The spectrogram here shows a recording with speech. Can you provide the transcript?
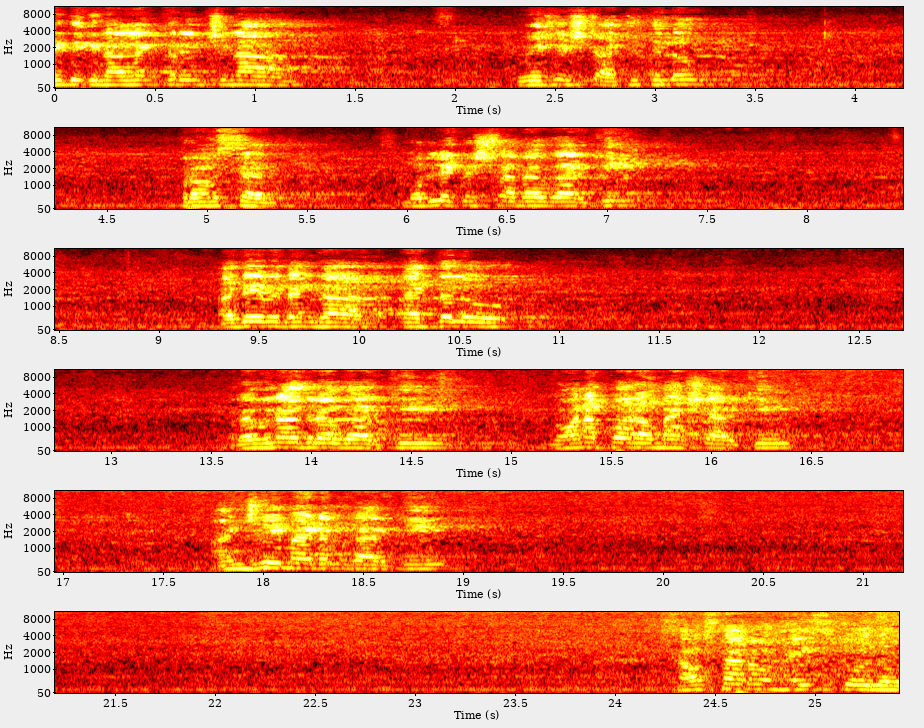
వేదికను అలంకరించిన విశిష్ట అతిథులు ప్రొఫెసర్ మురళీకృష్ణారావు గారికి అదేవిధంగా పెద్దలు రఘునాథరావు గారికి గోనప్పారావు మహేష్ గారికి అంజలి మేడం గారికి సంస్థానం హై స్కూలు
